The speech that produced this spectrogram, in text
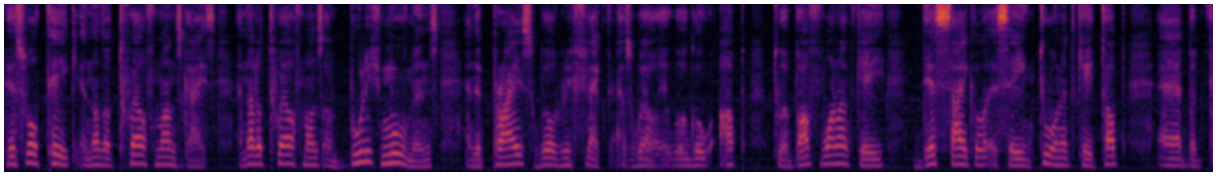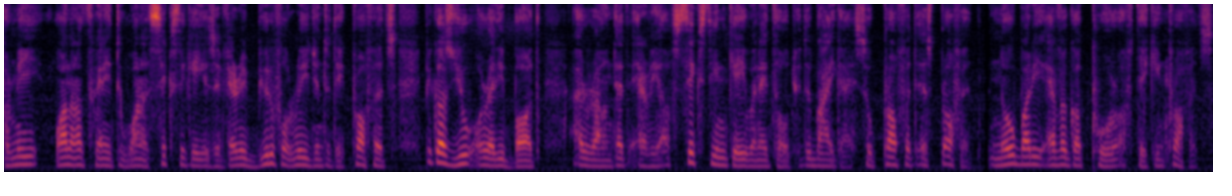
This will take another 12 months, guys. Another 12 months of bullish movements and the price will reflect as well. It will go up to above 100k. This cycle is saying 200k top, uh, but for me, 120 to 160k is a very beautiful region to take profits because you already bought around that area of 16k when I told you to buy, guys. So profit is profit. Nobody ever got poor of taking profits.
